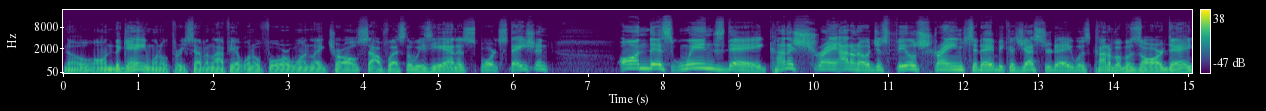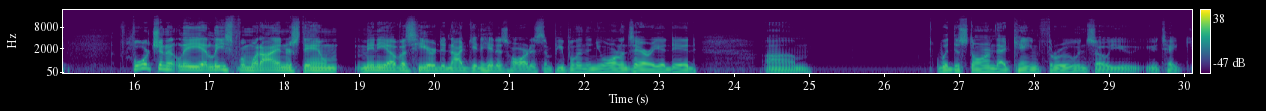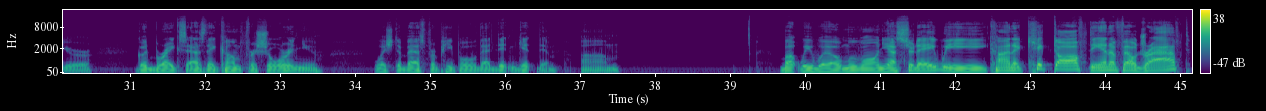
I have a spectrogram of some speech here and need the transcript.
no, on the game 1037 Lafayette 1041 Lake Charles, Southwest Louisiana sports station. On this Wednesday, kind of strange. I don't know, it just feels strange today because yesterday was kind of a bizarre day. Fortunately, at least from what I understand, many of us here did not get hit as hard as some people in the New Orleans area did. Um, with the storm that came through, and so you you take your good breaks as they come for sure, and you wish the best for people that didn't get them. Um, but we will move on. Yesterday, we kind of kicked off the NFL draft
